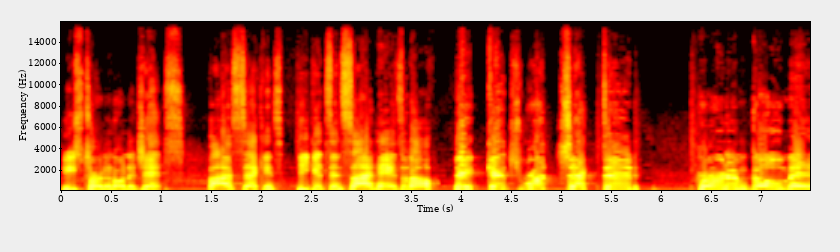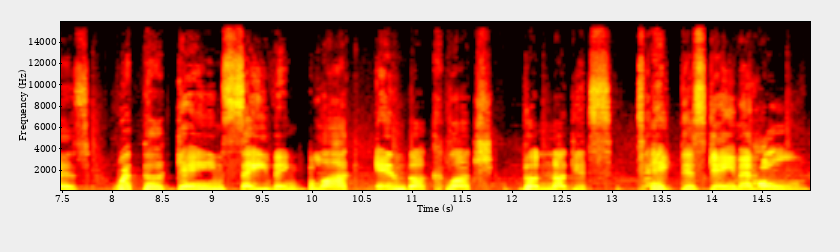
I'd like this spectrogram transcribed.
He's turning on the Jets. Five seconds. He gets inside, hands it off. He gets rejected. Hernangomez with the game saving block in the clutch. The Nuggets take this game at home.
